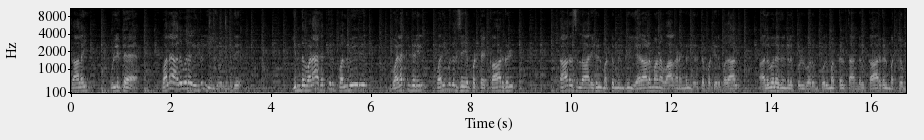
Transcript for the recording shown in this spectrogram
சாலை உள்ளிட்ட பல அலுவலகங்கள் இயங்கி வருகிறது இந்த வளாகத்தில் பல்வேறு வழக்குகளில் பறிமுதல் செய்யப்பட்ட கார்கள் டாரஸ் லாரிகள் மட்டுமின்றி ஏராளமான வாகனங்கள் நிறுத்தப்பட்டிருப்பதால் அலுவலகங்களுக்குள் வரும் பொதுமக்கள் தாங்கள் கார்கள் மற்றும்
